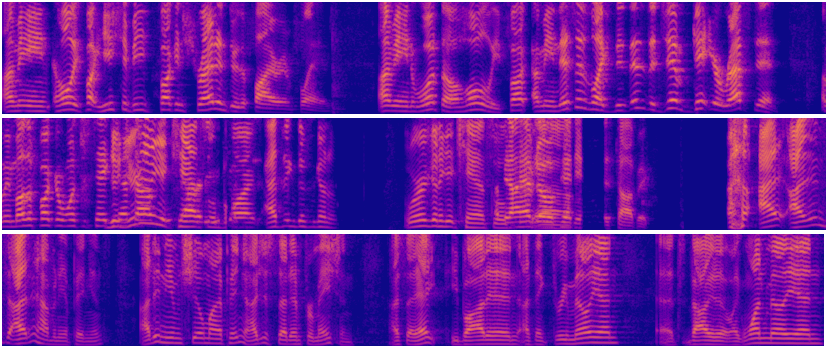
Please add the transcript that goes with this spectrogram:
I mean, holy fuck, he should be fucking shredding through the fire and flames. I mean, what the holy fuck? I mean, this is like this is the gym. Get your reps in. I mean, motherfucker wants to take. Dude, you're gonna get canceled, boys. I think this is gonna. We're gonna get I canceled. mean, I have no Uh, opinion on this topic. I, I didn't I didn't have any opinions. I didn't even shield my opinion. I just said information. I said, hey, he bought in I think three million. It's valued at like one million.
